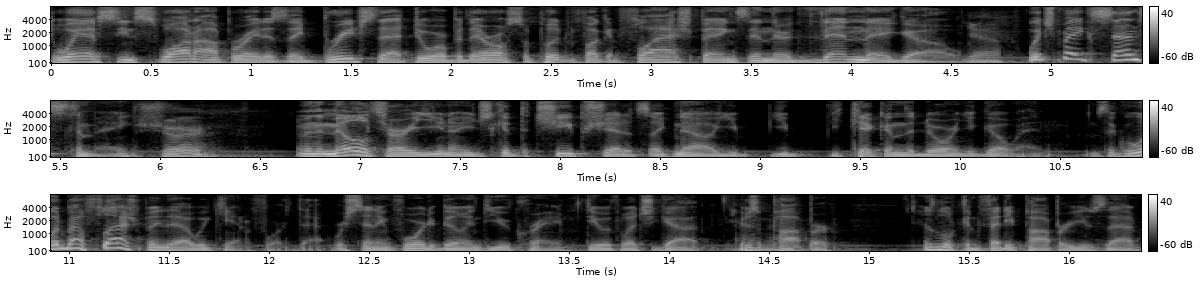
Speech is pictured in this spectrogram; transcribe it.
the way I've seen SWAT operate is they breach that door, but they're also putting fucking flashbangs in there, then they go. Yeah. Which makes sense to me. Sure. I mean, the military, you know, you just get the cheap shit. It's like, no, you you, you kick in the door and you go in. It's like, well, what about flashbang? No, we can't afford that. We're sending 40 billion to Ukraine. Deal with what you got. Here's a popper. Here's a little confetti popper. Use that.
